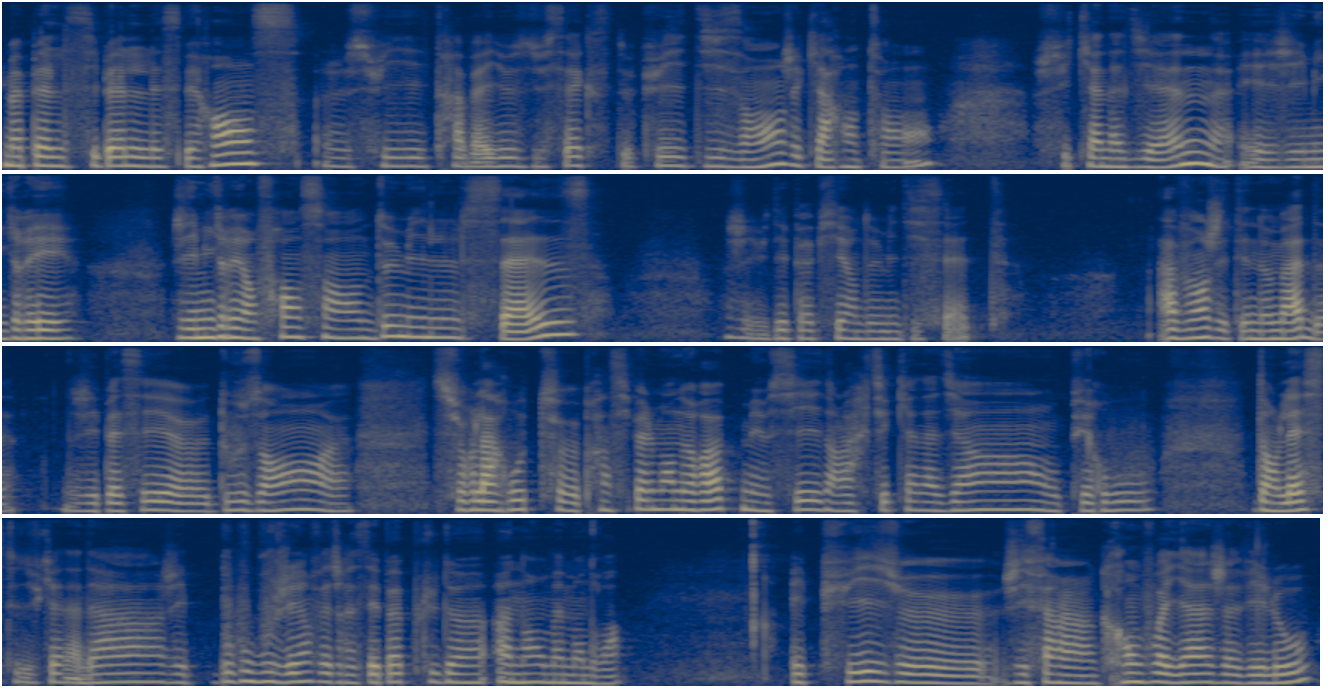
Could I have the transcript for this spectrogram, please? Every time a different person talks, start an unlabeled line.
Je m'appelle Cybelle L'Espérance, je suis travailleuse du sexe depuis 10 ans, j'ai 40 ans. Je suis canadienne et j'ai immigré, en France en 2016. J'ai eu des papiers en 2017. Avant, j'étais nomade. J'ai passé 12 euh, ans euh, sur la route, euh, principalement en Europe, mais aussi dans l'Arctique canadien, au Pérou, dans l'Est du Canada. J'ai beaucoup bougé, en fait, je ne restais pas plus d'un an au même endroit. Et puis, j'ai fait un grand voyage à vélo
